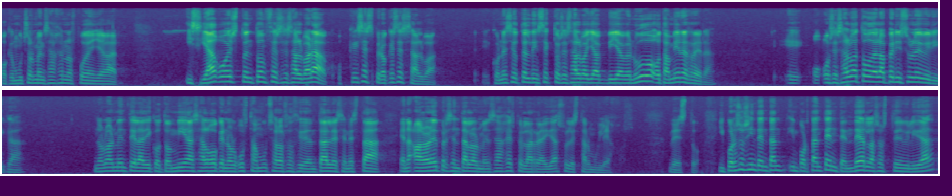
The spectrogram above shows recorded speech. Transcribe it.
O que muchos mensajes nos pueden llegar. Y si hago esto, entonces se salvará. ¿Qué se, ¿Pero qué se salva? ¿Con ese hotel de insectos se salva ya Villavenudo o también Herrera? o, se salva toda la península ibérica? Normalmente la dicotomía es algo que nos gusta mucho a los occidentales en esta, a la hora de presentar los mensajes, pero la realidad suele estar muy lejos de esto. Y por eso es importante entender la sostenibilidad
